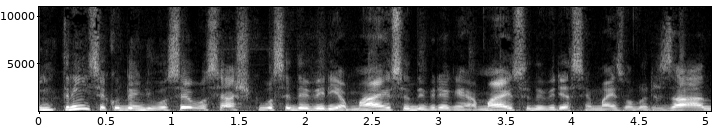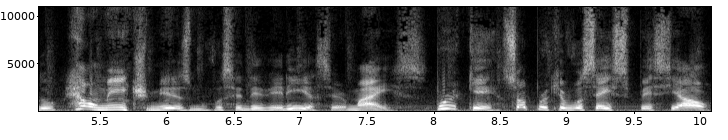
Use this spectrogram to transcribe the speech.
intrínseco dentro de você, você acha que você deveria mais, você deveria ganhar mais, você deveria ser mais valorizado. Realmente mesmo você deveria ser mais? Por quê? Só porque você é especial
